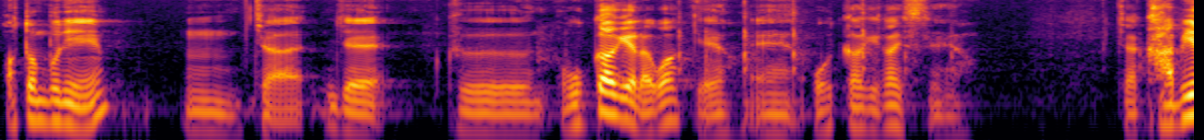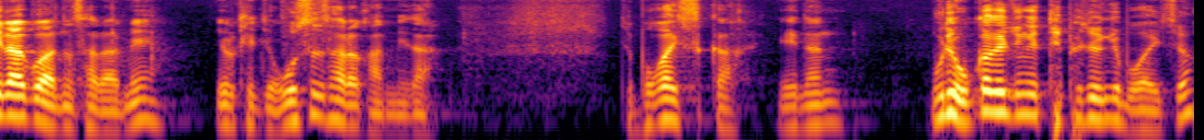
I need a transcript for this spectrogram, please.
어떤 분이 음, 자 이제 그 옷가게라고 할게요. 예, 옷가게가 있어요. 자 갑이라고 하는 사람이 이렇게 이제 옷을 사러 갑니다. 뭐가 있을까? 얘는 우리 옷가게 중에 대표적인 게 뭐가 있죠?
